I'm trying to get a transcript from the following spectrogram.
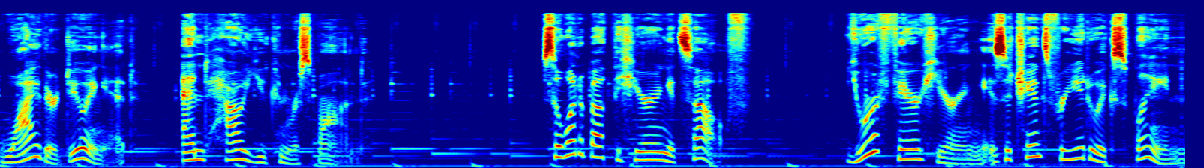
why they're doing it, and how you can respond. So, what about the hearing itself? Your fair hearing is a chance for you to explain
